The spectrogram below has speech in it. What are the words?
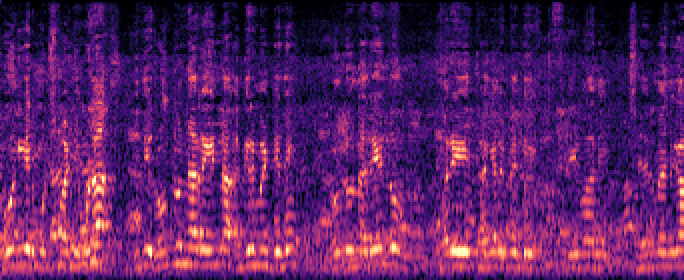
భువనగిరి మున్సిపాలిటీ కూడా ఇది రెండున్నర ఏళ్ళ అగ్రిమెంట్ ఇది. రెండున్నర ఏళ్ళు మరి తంగలపల్లి శ్రీమాని చైర్మన్గా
